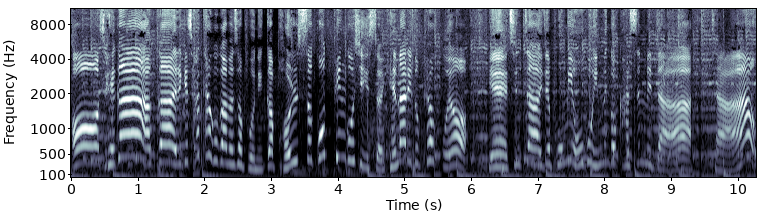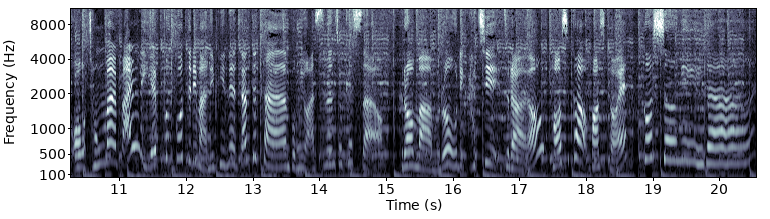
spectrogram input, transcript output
어, 제가 아까 이렇게 차 타고 가면서 보니까 벌써 꽃 핀 곳이 있어요. 개나리도 폈고요. 예, 진짜 이제 봄이 오고 있는 것 같습니다. 자, 어, 정말 빨리 예쁜 꽃들이 많이 피는 따뜻한 봄이 왔으면 좋겠어요. 그런 마음으로 우리 같이 들어요. 버스커, 버스커의 꽃송이가.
